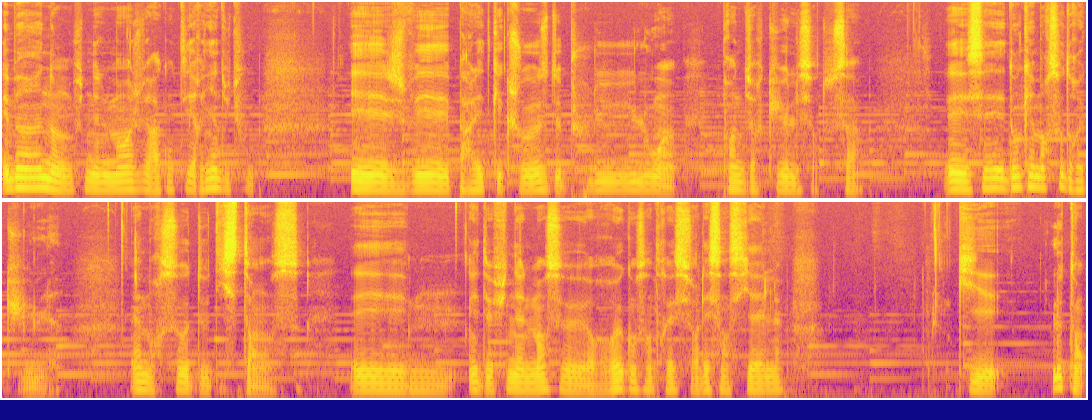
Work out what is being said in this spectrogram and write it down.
Eh ben non, finalement, je vais raconter rien du tout. Et je vais parler de quelque chose de plus loin, prendre du recul sur tout ça. Et c'est donc un morceau de recul un morceau de distance et, de finalement se reconcentrer sur l'essentiel qui est le temps.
